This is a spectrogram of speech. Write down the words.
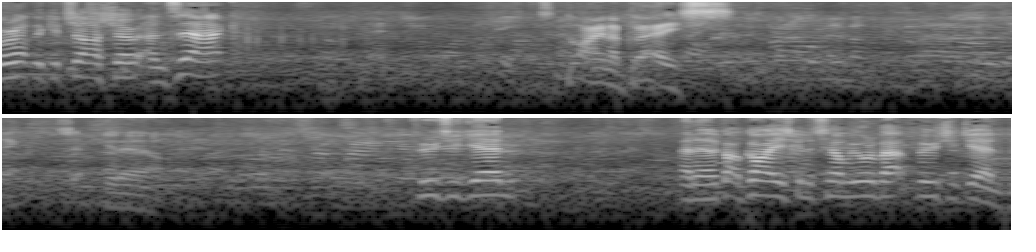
we're at the guitar show, and Zach is playing a bass. Check it out. Fujigen, and I've got a guy who's going to tell me all about Fujigen.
